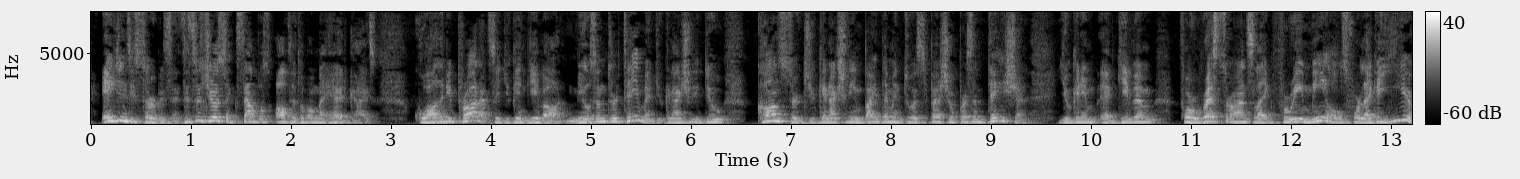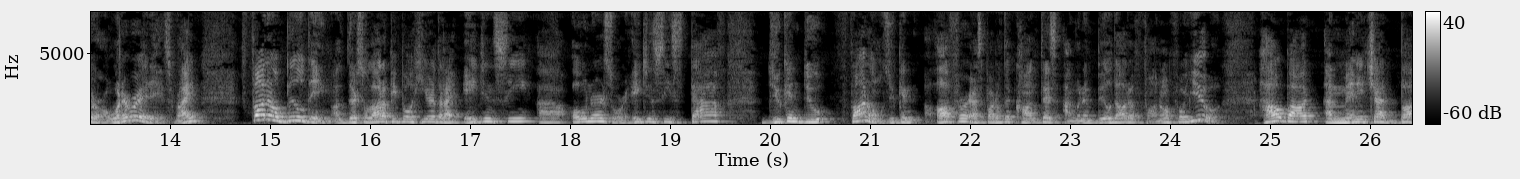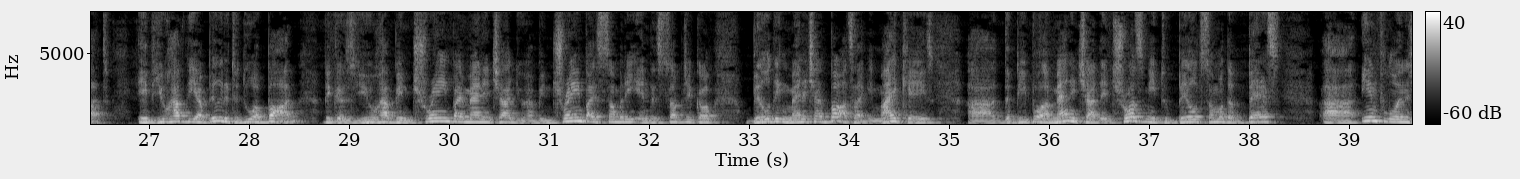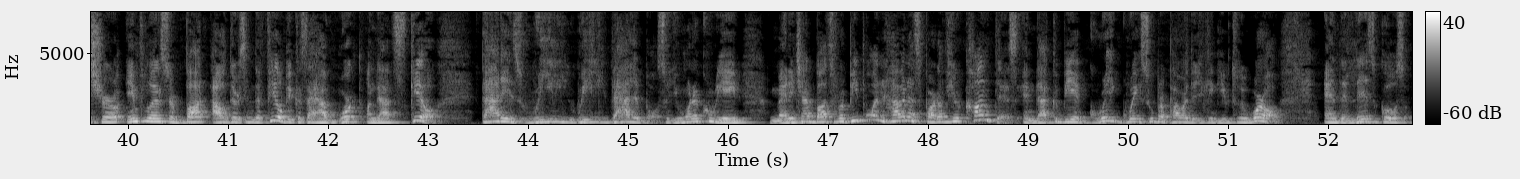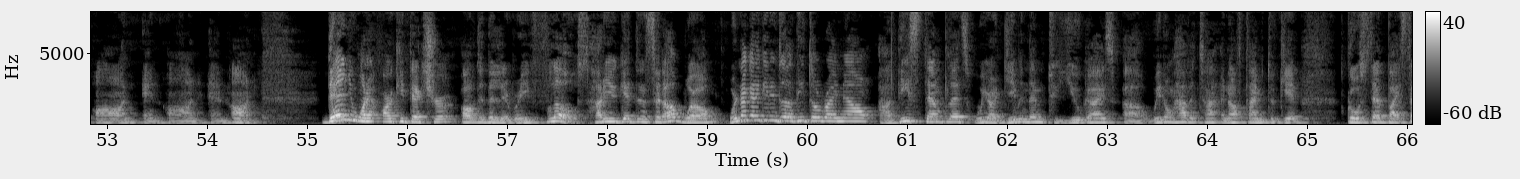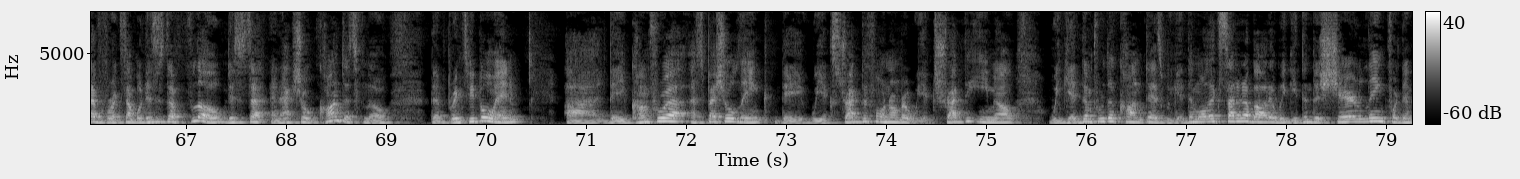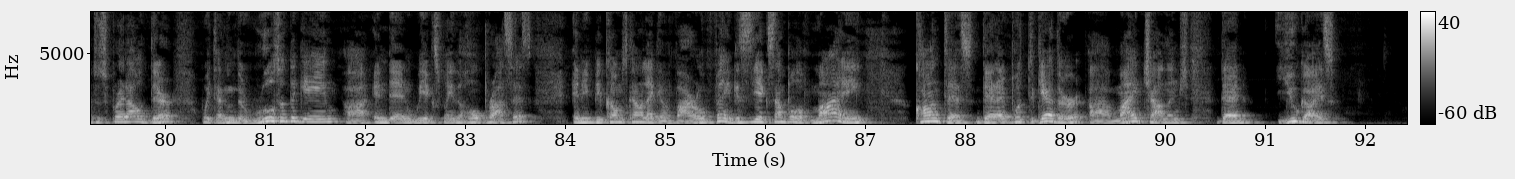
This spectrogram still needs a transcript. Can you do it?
Agency services. This is just examples off the top of my head, guys. Quality products that you can give out. Meals entertainment. You can actually do concerts. You can actually invite them into a special presentation. You can uh, give them for restaurants like free meals for like a year or whatever it is, right? Funnel building. Uh, there's a lot of people here that are agency uh, owners or agency staff. You can do funnels. You can offer as part of the contest, I'm going to build out a funnel for you. How about a ManyChat bot? If you have the ability to do a bot because you have been trained by ManyChat, you have been trained by somebody in the subject of building ManyChat bots, like in my case, uh, the people at ManyChat, they trust me to build some of the best uh, influencer influencer bot out there in the field because I have worked on that skill. That is really, really valuable. So you want to create ManyChat bots for people and have it as part of your contest. And that could be a great, great superpower that you can give to the world. And the list goes on and on and on. Then you want an architecture of the delivery flows. How do you get them set up? Well, we're not gonna get into the detail right now. Uh, these templates, we are giving them to you guys. Uh, we don't have time, enough time to give go step by step. For example, this is the flow. This is a, an actual contest flow that brings people in. Uh, they come through a, a, special link. They we extract the phone number, we extract the email, we get them through the contest, we get them all excited about it. We get them the share link for them to spread out there. We tell them the rules of the game, uh, and then we explain the whole process, and it becomes kind of like a viral thing. This is the example of my contest that I put together, uh, my challenge that you guys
